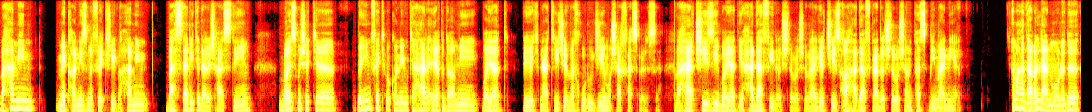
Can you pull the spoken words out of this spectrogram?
و همین مکانیزم فکری و همین بستری که درش هستیم باعث میشه که به این فکر بکنیم که هر اقدامی باید به یک نتیجه و خروجی مشخص برسه و هر چیزی باید یه هدفی داشته باشه و اگر چیزها هدف نداشته باشن پس بیمنیه اما حداقل در مورد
